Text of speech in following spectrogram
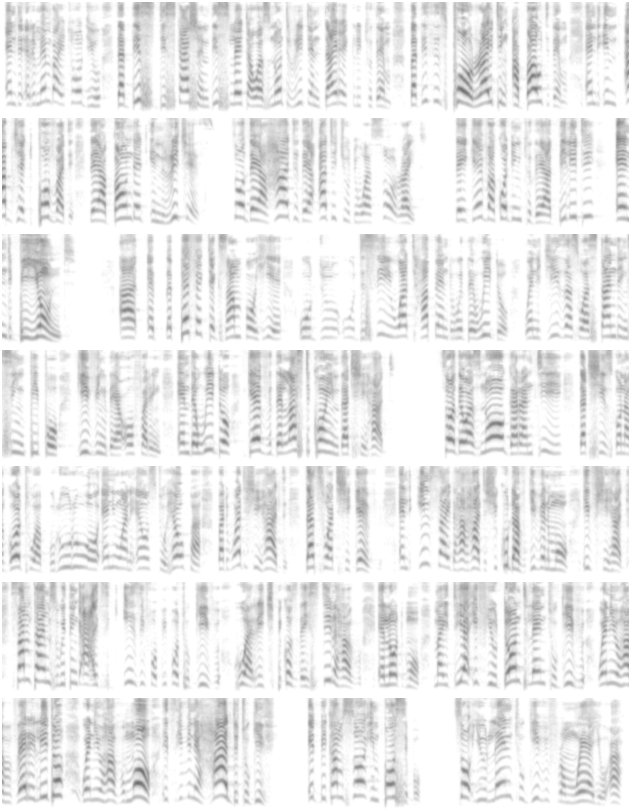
And remember, I told you that this discussion, this letter was not written directly to them, but this is Paul writing about them. And in abject poverty, they abounded in riches. So their heart, their attitude was so right. They gave according to their ability and beyond. Uh, a, a perfect example here would, would see what happened with the widow when Jesus was standing seeing people giving their offering. And the widow gave the last coin that she had. So there was no guarantee that she's to go to a Buluru or anyone else to help her. But what she had, that's what she gave. And inside her heart, she could have given more if she had. Sometimes we think, ah, it's easy for people to give who are rich because they still have a lot more. My dear, if you don't learn to give when you have very little, when you have more, it's even hard to give. It becomes so impossible. So you learn to give from where you are.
